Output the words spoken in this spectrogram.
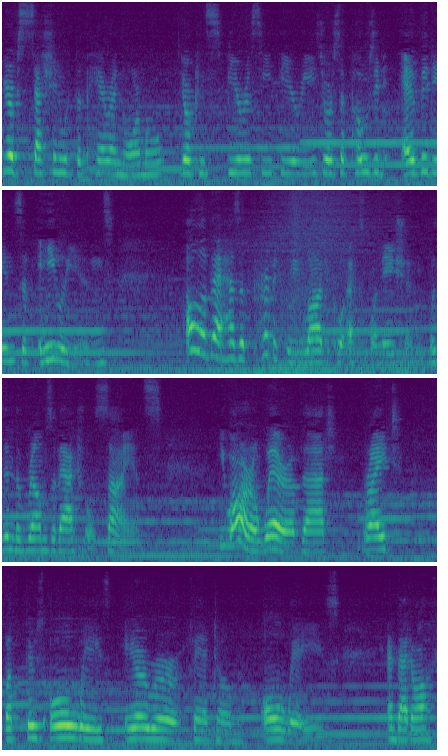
Your obsession with the paranormal, your conspiracy theories, your supposed evidence of aliens, all of that has a perfectly logical explanation within the realms of actual science. You are aware of that, right? But there's always error, Phantom, always. And that off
